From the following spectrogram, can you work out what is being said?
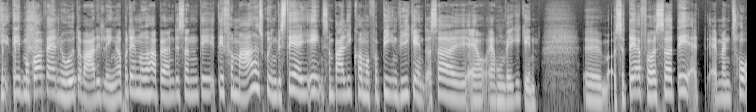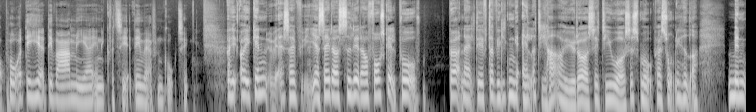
De, det må godt være noget, der var lidt længere. På den måde har børn det sådan, det, det er for meget at skulle investere i en, som bare lige kommer forbi en weekend, og så øh, er, er hun væk igen. Øh, så derfor så det, at, at man tror på, at det her det varer mere end et kvarter, det er i hvert fald en god ting. Og, og igen, altså, jeg sagde det også tidligere, der er forskel på børn alt efter, hvilken alder de har, og i også, de er jo også små personligheder. Men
